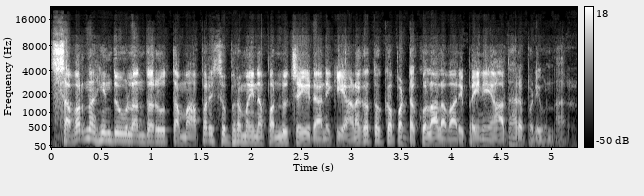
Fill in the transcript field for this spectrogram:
సవర్ణ హిందువులందరూ తమ అపరిశుభ్రమైన పనులు చేయడానికి అణగతొక్కపడ్డ కులాల వారిపైనే ఆధారపడి ఉన్నారు.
